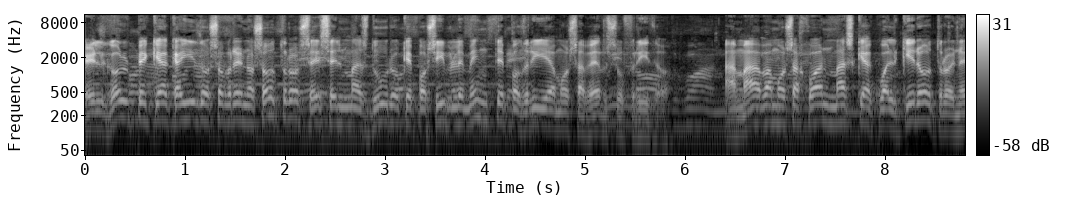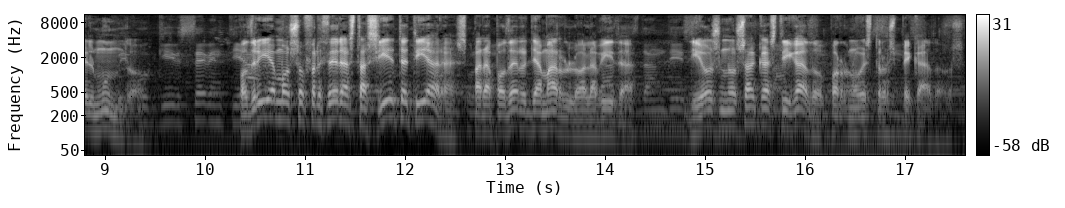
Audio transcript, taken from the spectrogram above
El golpe que ha caído sobre nosotros es el más duro que posiblemente podríamos haber sufrido. Amábamos a Juan más que a cualquier otro en el mundo. Podríamos ofrecer hasta siete tiaras para poder llamarlo a la vida. Dios nos ha castigado por nuestros pecados.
